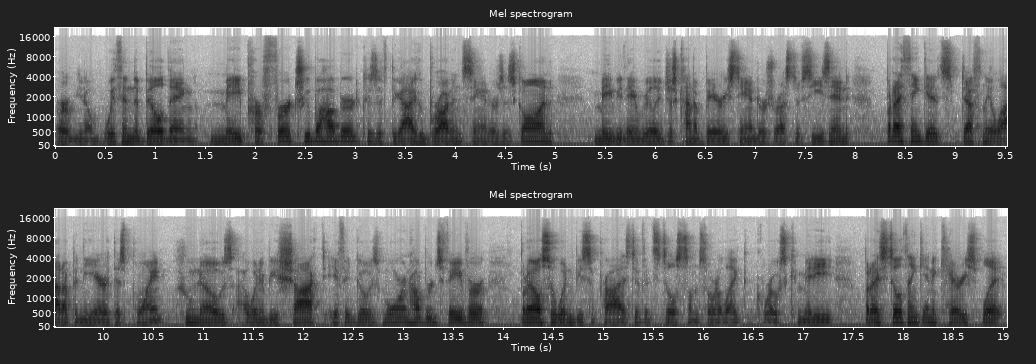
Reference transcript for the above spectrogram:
or you know within the building may prefer Chuba Hubbard because if the guy who brought in Sanders is gone, maybe they really just kind of bury Sanders rest of season. But I think it's definitely a lot up in the air at this point. Who knows? I wouldn't be shocked if it goes more in Hubbard's favor, but I also wouldn't be surprised if it's still some sort of like gross committee. But I still think in a carry split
